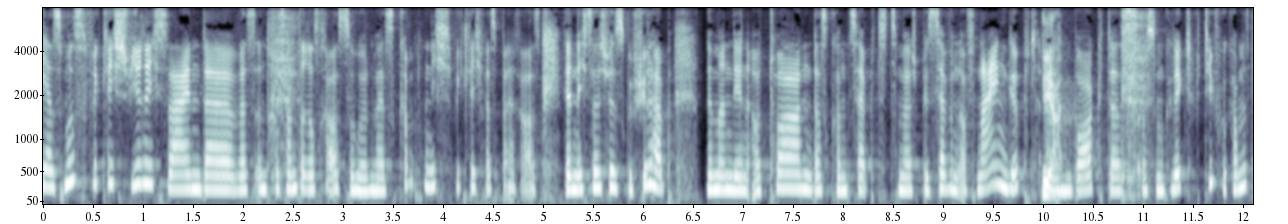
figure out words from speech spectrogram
ja, es muss wirklich schwierig sein, da was Interessanteres rauszuholen, weil es kommt nicht wirklich was bei raus. Wenn ich zum Beispiel das Gefühl habe, wenn man den Autoren das Konzept zum Beispiel Seven of Nine gibt, Ja. einem Borg, das aus dem Kollektiv gekommen ist,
